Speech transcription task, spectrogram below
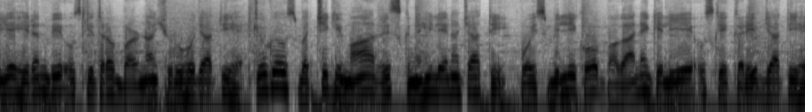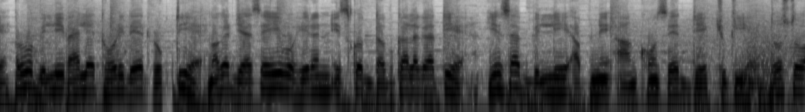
ये हिरन भी उसकी तरफ़ बढ़ना शुरू हो जाती है। क्योंकि उस बच्चे की माँ रिस्क नहीं लेना चाहती। वो इस बिल्ली को भगाने के लिए उसके करीब जाती है और वो बिल्ली पहले थोड़ी देर रुकती है, मगर जैसे ही वो हिरन इसको दबका लगाती है, ये सब बिल्ली अपने आँखों से देख चुकी है। दोस्तों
